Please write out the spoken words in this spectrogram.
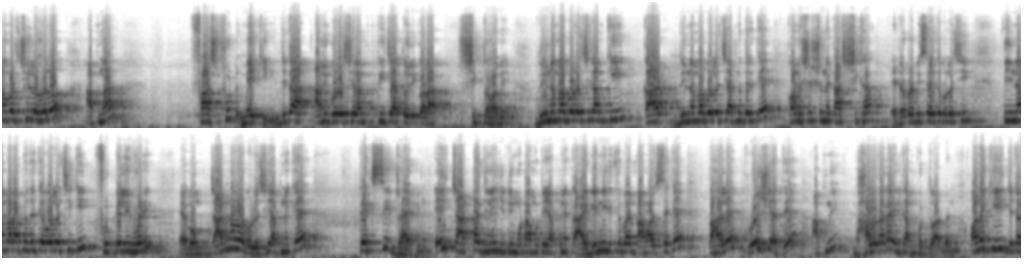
নম্বর ছিল হলো আপনার ফাস্ট ফুড মেকিং যেটা আমি বলেছিলাম পিজা তৈরি করা শিখতে হবে। দুই নম্বর বলেছিলাম কি? কার্ড দুই নম্বর বলেছি আপনাদেরকে কনস্ট্রাকশনের কাজ শেখা, এটার উপর বিস্তারিত বলেছি। তিন নম্বর আপনাদেরকে বলেছি কি? ফুড ডেলিভারি এবং চার নম্বর বলেছি আপনাকে ট্যাক্সি ড্রাইভিং এই চারটা জিনিস যদি মোটামুটি আপনি একটা আইডিয়া নিয়ে যেতে পারেন বাংলাদেশ থেকে, তাহলে ক্রোয়েশিয়াতে আপনি ভালো টাকা ইনকাম করতে পারবেন। অনেকেই যেটা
